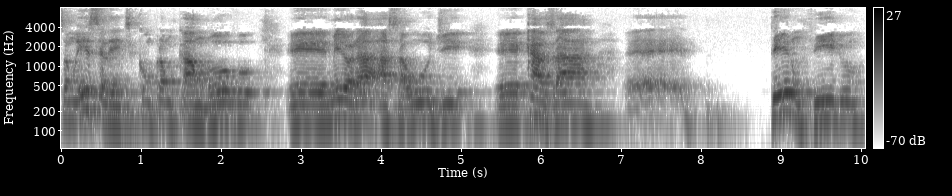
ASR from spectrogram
são excelentes. Comprar um carro novo, é, melhorar a saúde, é, casar, é, ter um filho.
